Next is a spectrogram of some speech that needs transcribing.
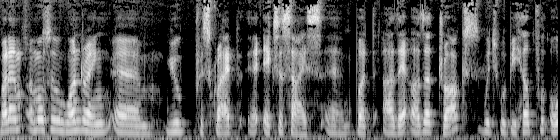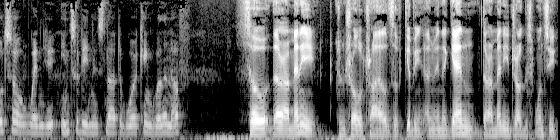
But I'm I'm also wondering. Um, you prescribe uh, exercise, um, but are there other drugs which would be helpful also when your insulin is not working well enough? So there are many controlled trials of giving. I mean, again, there are many drugs. Once you,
